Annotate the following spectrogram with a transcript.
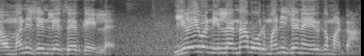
அவன் மனுஷன்லேயே சேர்க்கை இல்லை. இறைவன் இல்லைன்னா ஒரு மனுஷனே இருக்க மாட்டான்.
